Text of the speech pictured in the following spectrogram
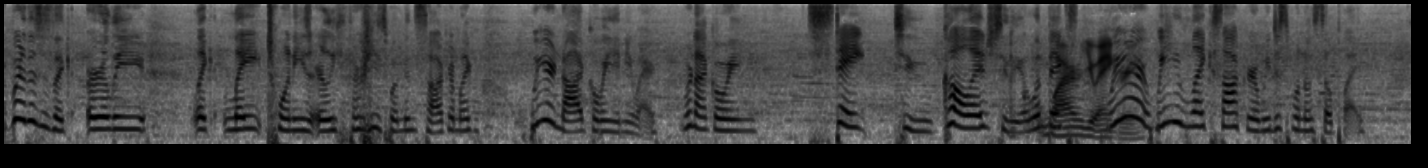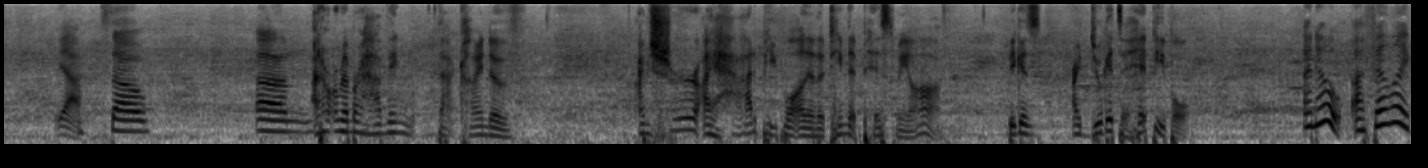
where this is like early, like late 20s, early 30s women's soccer. I'm like, we are not going anywhere. We're not going state, to college, to the Olympics. Why are you angry? We're, we like soccer and we just want to still play. Yeah. So, um, I don't remember having that kind of. I'm sure I had people on the other team that pissed me off because I do get to hit people. I know. I feel like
